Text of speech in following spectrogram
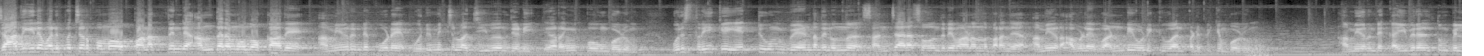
ജാതിയിലെ വലുപ്പച്ചെറുപ്പമോ പണത്തിന്റെ അന്തരമോ നോക്കാതെ അമീറിന്റെ കൂടെ ഒരുമിച്ചുള്ള ജീവിതം തേടി ഇറങ്ങിപ്പോകുമ്പോഴും ഒരു സ്ത്രീക്ക് ഏറ്റവും വേണ്ടതിലൊന്ന് സഞ്ചാര സ്വാതന്ത്ര്യമാണെന്ന് പറഞ്ഞ് അമീർ അവളെ വണ്ടി ഓടിക്കുവാൻ പഠിപ്പിക്കുമ്പോഴും അമീറിന്റെ കൈവിരൽ തുമ്പിൽ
